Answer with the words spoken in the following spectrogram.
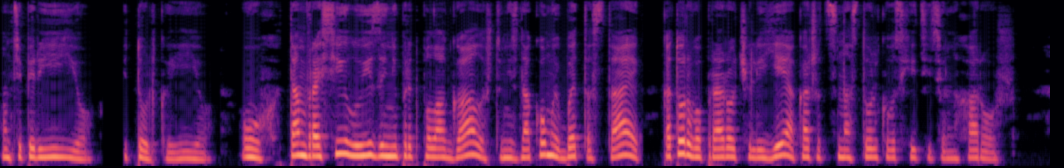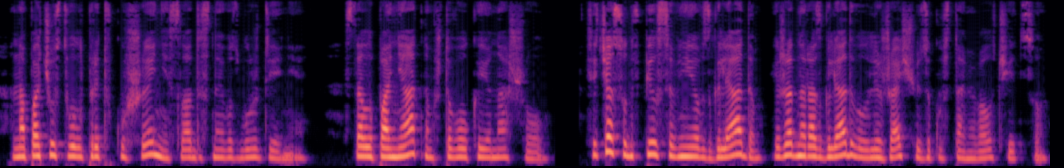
Он теперь ее, и только ее. Ух, там в России Луиза не предполагала, что незнакомый бета-стаек, которого пророчили ей, окажется настолько восхитительно хорош. Она почувствовала предвкушение сладостное возбуждение. Стало понятным, что волк ее нашел. Сейчас он впился в нее взглядом и жадно разглядывал лежащую за кустами волчицу.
